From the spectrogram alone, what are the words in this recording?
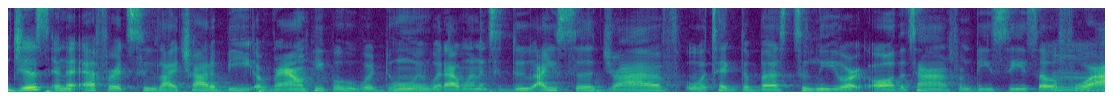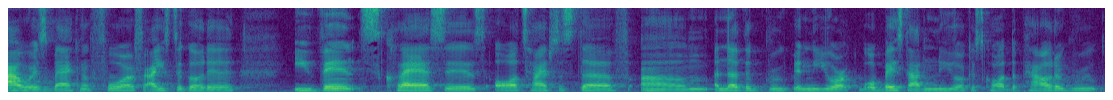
just in the effort to like try to be around people who were doing what I wanted to do. I used to drive or take the bus to New York all the time from DC. So mm. four hours back and forth. I used to go to events, classes, all types of stuff. Um, another group in New York, well, based out of New York, is called the Powder Group.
